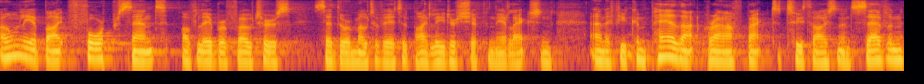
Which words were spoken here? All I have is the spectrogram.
only about 4% of Labor voters said they were motivated by leadership in the election. And if you compare that graph back to 2007,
